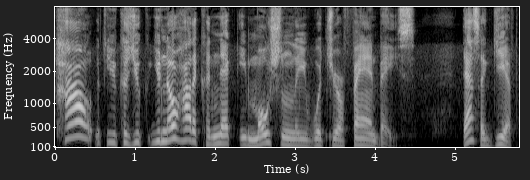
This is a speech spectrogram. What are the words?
How you, because you, you know how to connect emotionally with your fan base. That's a gift.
